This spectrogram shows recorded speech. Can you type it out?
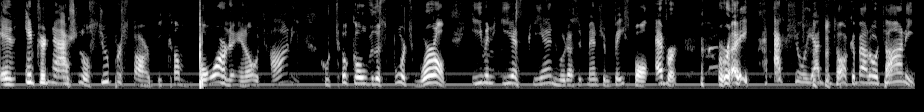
an international superstar become born in Ohtani, who took over the sports world. Even ESPN, who doesn't mention baseball ever, right, actually had to talk about Ohtani.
